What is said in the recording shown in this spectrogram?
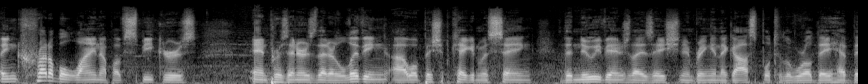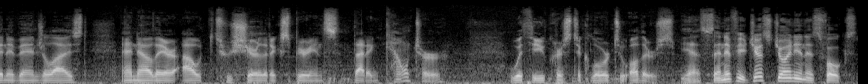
incredible lineup of speakers and presenters that are living uh, what Bishop Kagan was saying the new evangelization and bringing the gospel to the world. They have been evangelized, and now they are out to share that experience, that encounter with the Eucharistic Lord to others. Yes, and if you're just joining us, folks,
